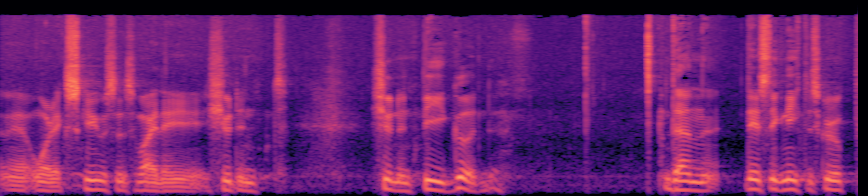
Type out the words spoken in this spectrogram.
uh, or excuses why they shouldn't shouldn't be good, then this Ignitis Group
